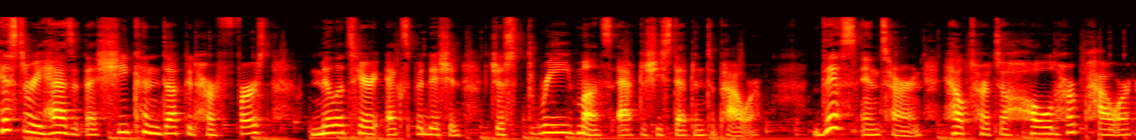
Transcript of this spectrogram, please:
History has it that she conducted her first military expedition just three months after she stepped into power. This, in turn, helped her to hold her power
